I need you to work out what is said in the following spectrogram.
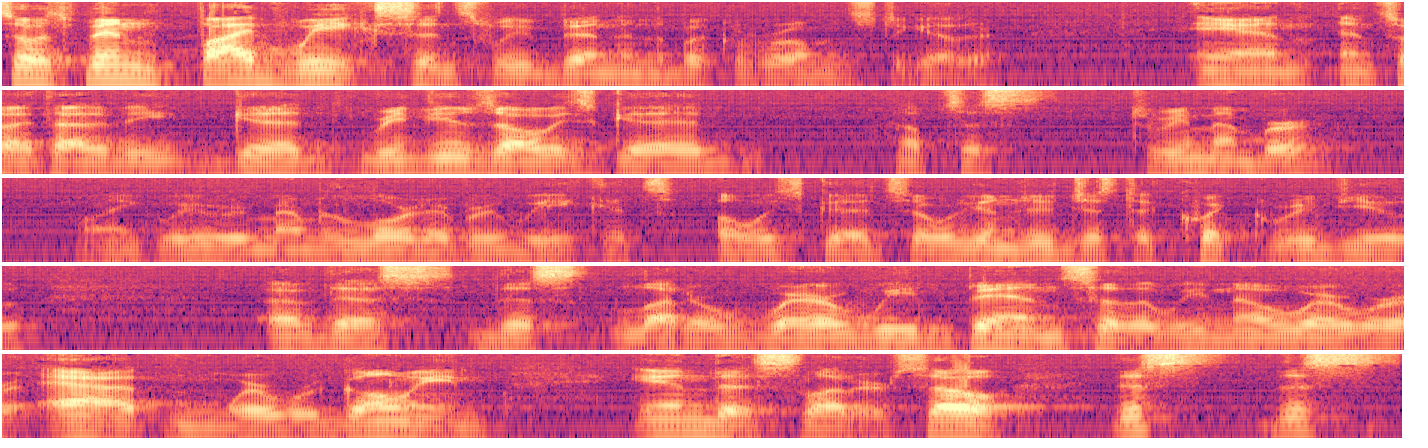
So it's been five weeks since we've been in the book of Romans together. And, and so I thought it'd be good. Review's always good, helps us to remember. Like we remember the Lord every week. It's always good. So we're going to do just a quick review of this this letter, where we've been, so that we know where we're at and where we're going in this letter. So this this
